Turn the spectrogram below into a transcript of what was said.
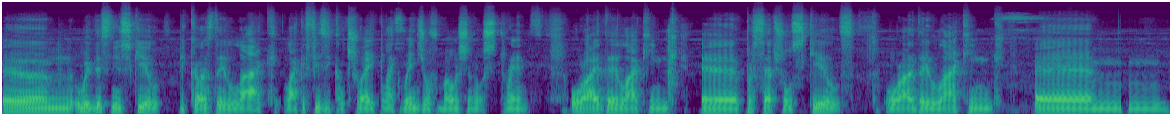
um, with this new skill because they lack like a physical trait like range of motion or strength? Or are they lacking uh, perceptual skills? Or are they lacking um,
